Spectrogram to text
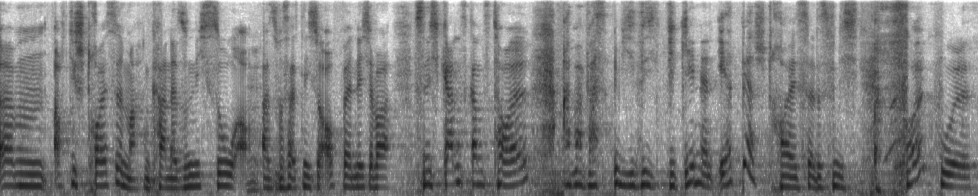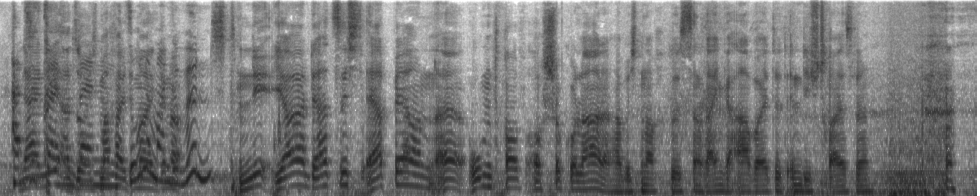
ähm, auch die Streusel machen kann. Also nicht so, also was heißt nicht so aufwendig, aber ist nicht ganz, ganz toll. Aber was? Wie, wie, wie gehen denn Erdbeerstreusel? Das finde ich voll cool. Hat Nein, sich nee, also ich dein mach halt immer, genau. gewünscht? Nee, ja, der hat sich Erdbeer und äh, obendrauf auch Schokolade habe ich noch ein bisschen reingearbeitet in die Streusel.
